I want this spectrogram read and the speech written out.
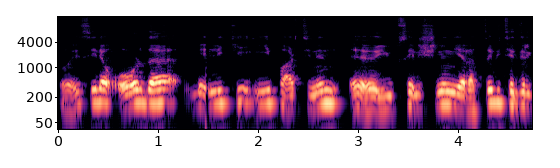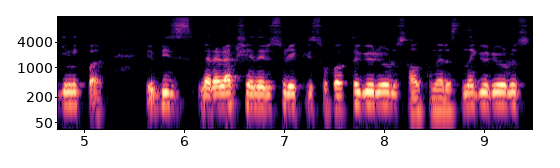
Dolayısıyla orada belli ki İyi Parti'nin e, yükselişinin yarattığı bir tedirginlik var. Ve biz Meral Akşener'i sürekli sokakta görüyoruz, halkın arasında görüyoruz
